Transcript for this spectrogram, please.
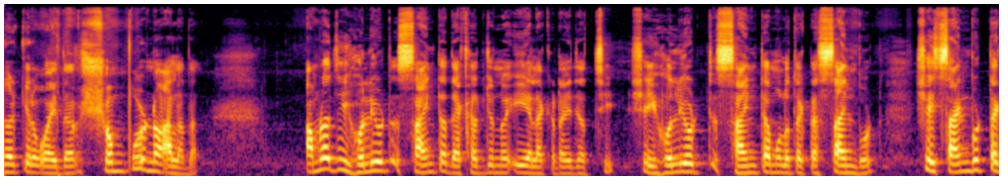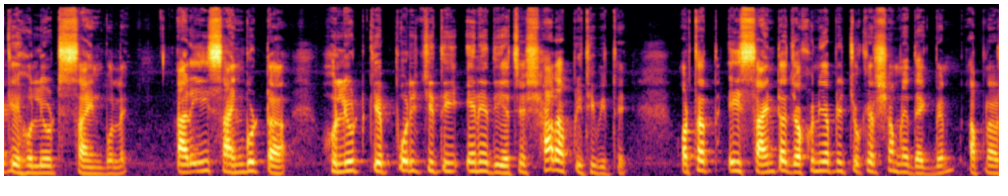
ইয়র্কের ওয়েদার সম্পূর্ণ আলাদা। আমরা যে হলিউড সাইনটা দেখার জন্য এই এলাকাটায় যাচ্ছি, সেই হলিউড সাইনটা মূলত একটা সাইনবোর্ড সেই সাইনবোর্ডটাকে হলিউড সাইন বলে। আর এই সাইনবোর্ডটা হলিউডকে পরিচিতি এনে দিয়েছে সারা পৃথিবীতে। অর্থাৎ এই সাইনটা যখনই আপনি চোখের সামনে দেখবেন, আপনার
